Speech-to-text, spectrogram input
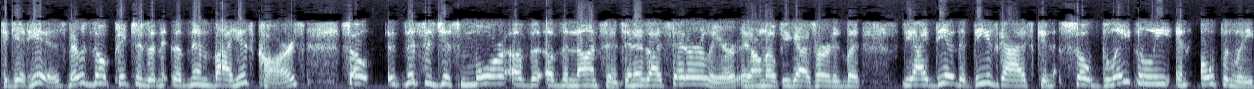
to get his. There was no pictures of, them by his cars. So uh, this is just more of the of the nonsense. And as I said earlier, I don't know if you guys heard it, but the idea that these guys can so blatantly and openly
